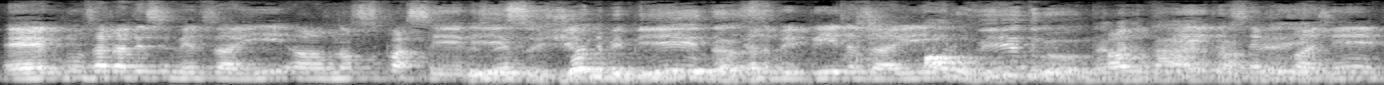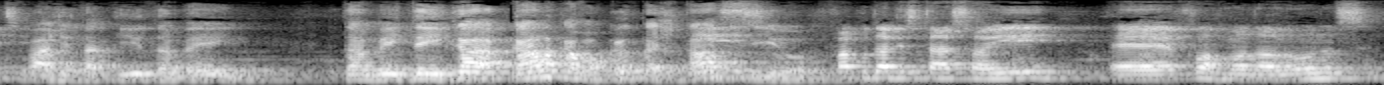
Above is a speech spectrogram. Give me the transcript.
é, com os agradecimentos aí aos nossos parceiros. Isso, né? Jane Bebidas, Dando bebidas aí. Paulo Vidro, né? Paulo verdade, Vidro, sempre também. com a gente. Com a gente aqui também. Também tem Ca- Carla Cavalcante da Estácio. Isso, Faculdade Estácio aí, é, formando alunos,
